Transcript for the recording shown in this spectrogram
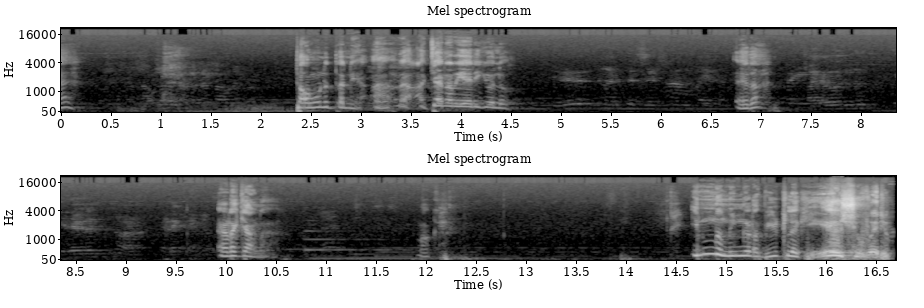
ഏ? ടൗണിൽ തന്നെയാ. അച്ഛൻ അറിയായിരിക്കുമല്ലോ ഏതാ? ഇടയ്ക്കാണ്. ഓക്കെ. ഇന്ന് നിങ്ങളുടെ വീട്ടിലേക്ക് യേശു വരും.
